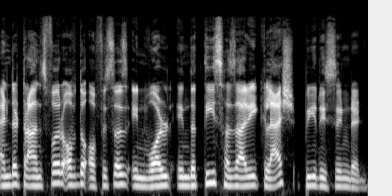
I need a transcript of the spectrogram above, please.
and the transfer of the officers involved in the Tis Hazari clash be rescinded.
